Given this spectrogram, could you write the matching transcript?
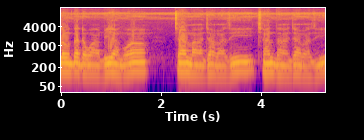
လုံးတတ္တဝါဘေးရန်ကွာချမ်းသာကြပါစေချမ်းသာကြပါစေ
